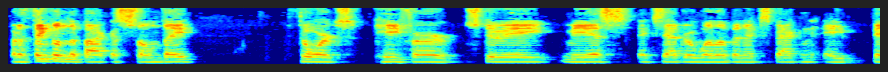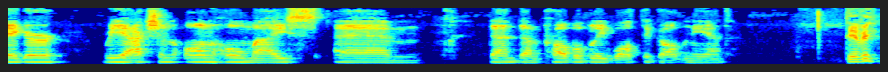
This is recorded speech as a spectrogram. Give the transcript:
But I think on the back of Sunday, Thort, Kiefer, Stewie, Mace, etc., will have been expecting a bigger reaction on home ice um, than than probably what they got in the end. Davey.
